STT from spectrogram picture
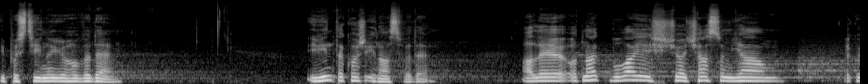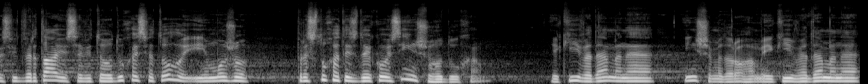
і постійно Його веде. І Він також і нас веде. Але однак буває, що часом я якось відвертаюся від того Духа Святого і можу прислухатись до якогось іншого духа, який веде мене іншими дорогами, який веде мене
